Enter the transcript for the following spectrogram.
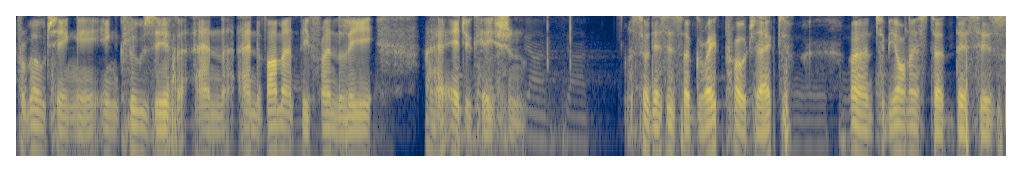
promoting inclusive and environmentally friendly uh, education. So this is a great project. And to be honest, uh, this is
